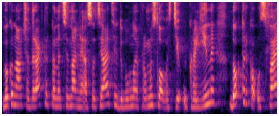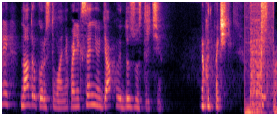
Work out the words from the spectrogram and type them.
виконавча директорка Національної асоціації добувної промисловості України, докторка у сфері надрокористування. Пані Ксенію, дякую до зустрічі. Дякую, побачення.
